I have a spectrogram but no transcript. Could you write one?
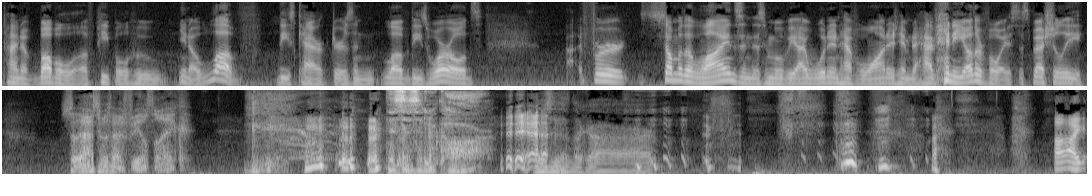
kind of bubble of people who you know love these characters and love these worlds for some of the lines in this movie, I wouldn't have wanted him to have any other voice, especially. So that's what that feels like. This isn't a car. Yeah. This isn't a car. I,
